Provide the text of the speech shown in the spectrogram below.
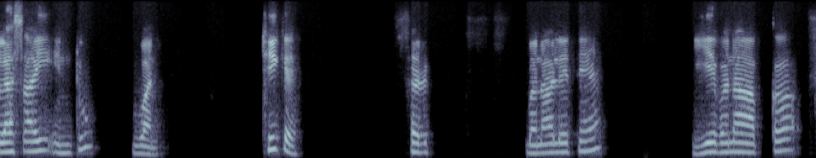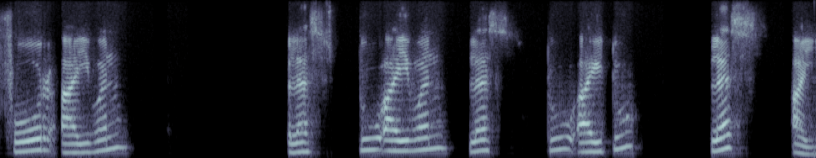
plus I into one. ठीक है? सर, बना लेते हैं। ये बना आपका four I one plus two I one plus two I two plus I.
